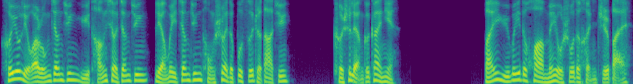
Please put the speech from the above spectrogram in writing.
和由柳二龙将军与唐啸将军两位将军统帅的不死者大军，可是两个概念。白羽薇的话没有说的很直白，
